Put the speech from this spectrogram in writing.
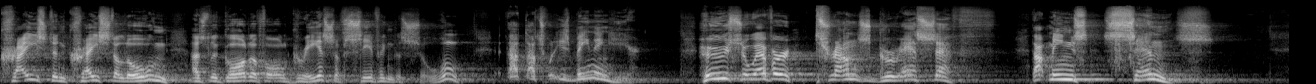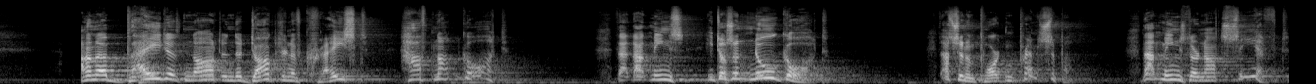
Christ and Christ alone as the God of all grace of saving the soul. That, that's what he's meaning here. Whosoever transgresseth, that means sins. And abideth not in the doctrine of Christ, hath not God. That, that means he doesn't know God. That's an important principle. That means they're not saved.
